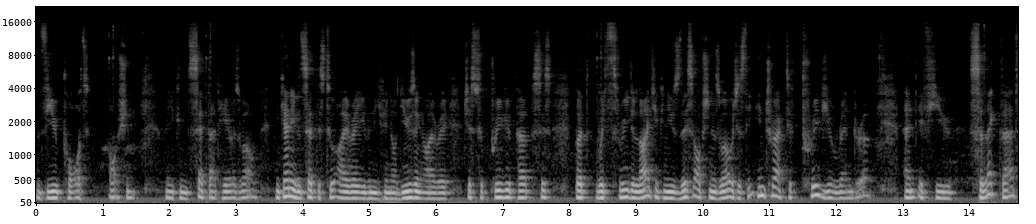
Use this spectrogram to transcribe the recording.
viewport option you can set that here as well. You can even set this to Iray even if you're not using Iray, just for preview purposes. But with 3Delight, you can use this option as well, which is the interactive preview renderer. And if you select that,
